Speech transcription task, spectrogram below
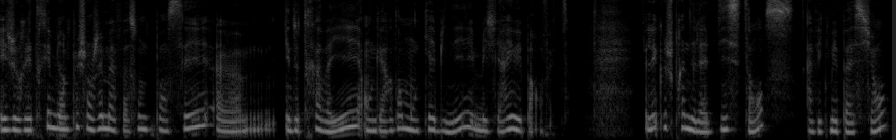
et j'aurais très bien pu changer ma façon de penser euh, et de travailler en gardant mon cabinet, mais j'y arrivais pas en fait. Il fallait que je prenne de la distance avec mes patients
